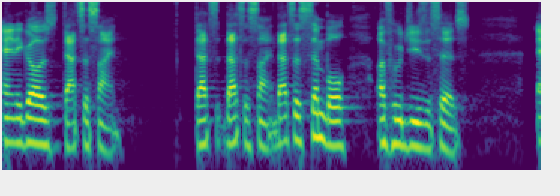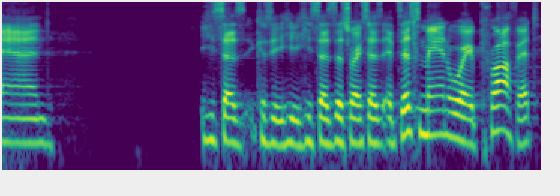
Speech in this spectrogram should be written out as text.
and he goes, That's a sign. That's, that's a sign. That's a symbol of who Jesus is. And he says, because he, he says this, right? He says, If this man were a prophet,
